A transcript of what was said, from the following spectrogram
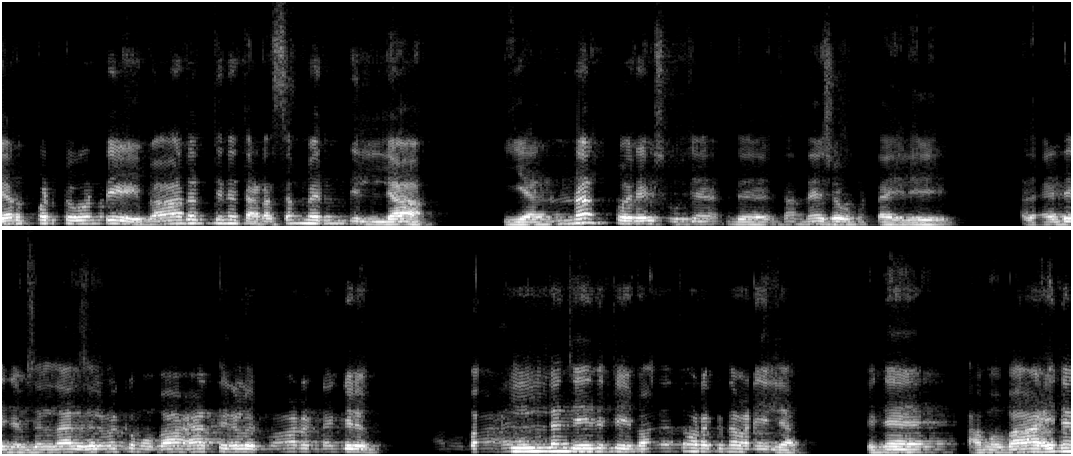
ഏർപ്പെട്ടുകൊണ്ട് വിവാദത്തിന് തടസ്സം വരുന്നില്ല എന്ന ഒരു സൂചന സന്ദേശവും ഉണ്ടായില്ലേ? അതായത് നബ്സല്ലാ മുബാഹാത്തുകൾ ഒരുപാടുണ്ടെങ്കിലും ആ മുബാഹെല്ലാം ചെയ്തിട്ട് വിവാദത്തോടക്കുന്ന പണിയില്ല. പിന്നെ ആ മുബാഹിനെ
